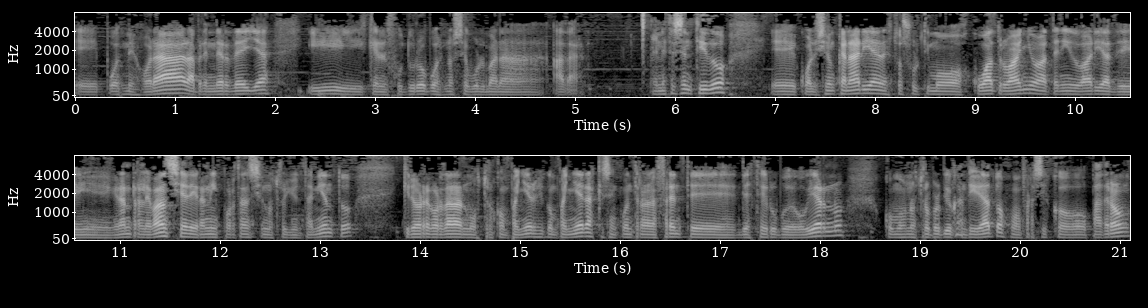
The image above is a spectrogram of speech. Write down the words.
eh, pues mejorar, aprender de ellas y que en el futuro pues no se vuelvan a, dar. En este sentido, eh, Coalición Canaria en estos últimos cuatro años ha tenido áreas de gran relevancia, de gran importancia en nuestro ayuntamiento Quiero recordar a nuestros compañeros y compañeras que se encuentran al frente de este grupo de gobierno, como nuestro propio candidato, Juan Francisco Padrón,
